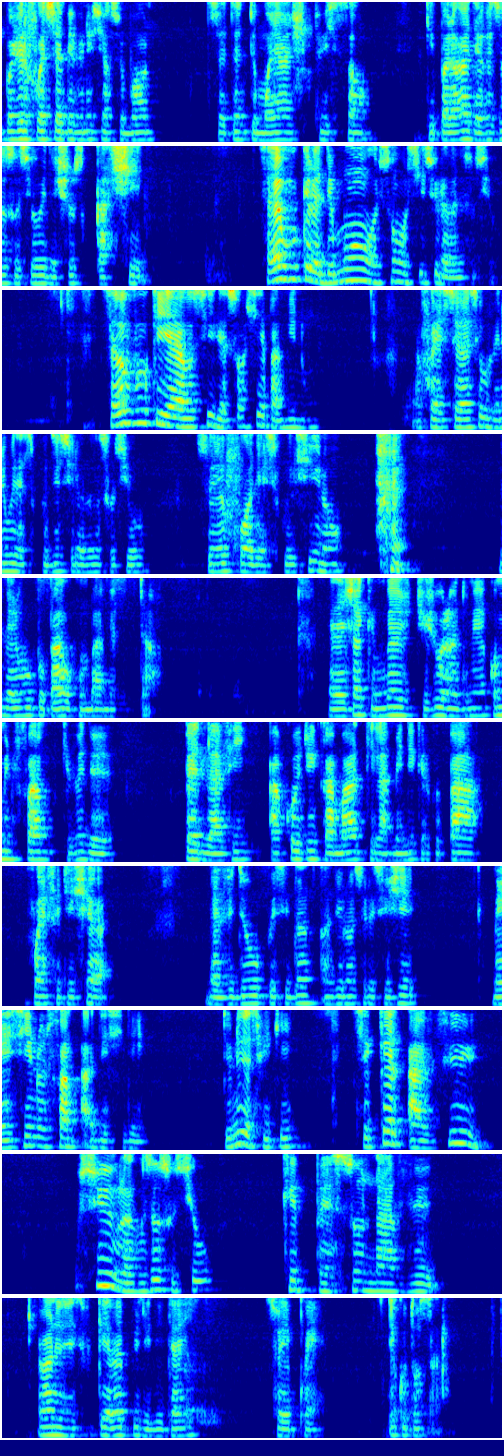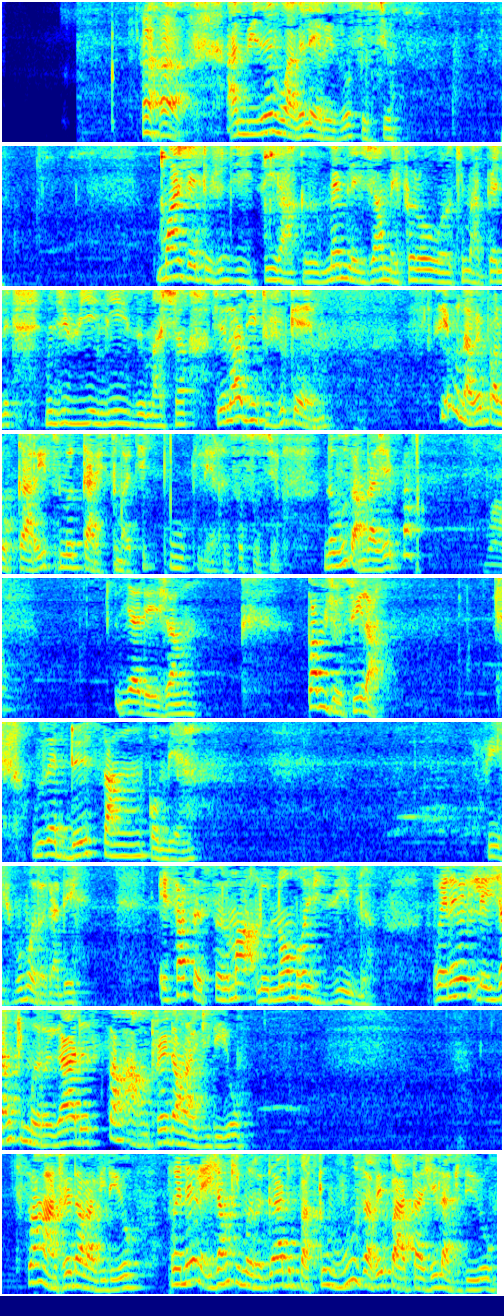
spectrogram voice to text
Bonjour les frères bienvenue sur ce bon. C'est un témoignage puissant qui parlera des réseaux sociaux et des choses cachées. Savez-vous que les démons sont aussi sur les réseaux sociaux? Savez-vous qu'il y a aussi des sorciers parmi nous? Frères et sœurs, si vous venez vous exposer sur les réseaux sociaux, soyez forts d'esprit, sinon vous allez vous préparer au combat en même temps. Il y a des gens qui meurent du jour au lendemain, comme une femme qui vient de perdre la vie à cause d'une camarade qui l'a amené quelque part voir un féticheur. La vidéo précédente en disant sur le sujet. Mais ici, une autre femme a décidé de nous expliquer ce qu'elle a vu sur les réseaux sociaux que personne n'a vu. Elle va nous expliquer avec plus de détails. Soyez prêts. Écoutons ça. Amusez-vous avec les réseaux sociaux. Moi, j'ai toujours dit ici là que même les gens, mes followers qui m'appellent, me disent oui, Elise, machin. Je leur dis toujours que si vous n'avez pas le charisme charismatique pour les réseaux sociaux, ne vous engagez pas. Il y a des gens, comme je suis là, vous êtes 200 combien? Oui, vous me regardez. Et ça, c'est seulement le nombre visible. Prenez les gens qui me regardent sans entrer dans la vidéo. Sans entrer dans la vidéo. Prenez les gens qui me regardent parce que vous avez partagé la vidéo.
